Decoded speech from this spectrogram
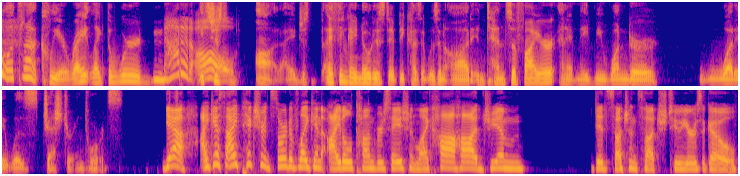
Well, it's not clear, right? Like the word, not at all. it's just odd. I just, I think I noticed it because it was an odd intensifier and it made me wonder what it was gesturing towards. yeah, I guess I pictured sort of like an idle conversation, like, ha ha, Jim did such and such two years ago,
